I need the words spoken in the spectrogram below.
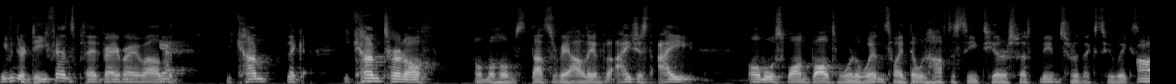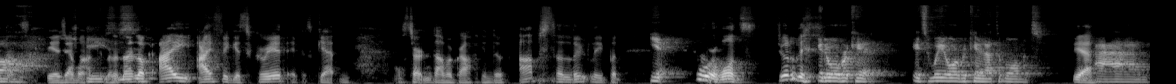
even their defense played very very well. Yeah. But you can't like you can't turn off on Mahomes. That's the reality. But I just I almost want Baltimore to win, so I don't have to see Taylor Swift memes for the next two weeks. Oh, that's the age I'm look, I I think it's great if it's getting a certain demographic into it. Absolutely, but yeah, four once do you know what I mean? It's overkill. It's way overkill at the moment. Yeah. Um,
